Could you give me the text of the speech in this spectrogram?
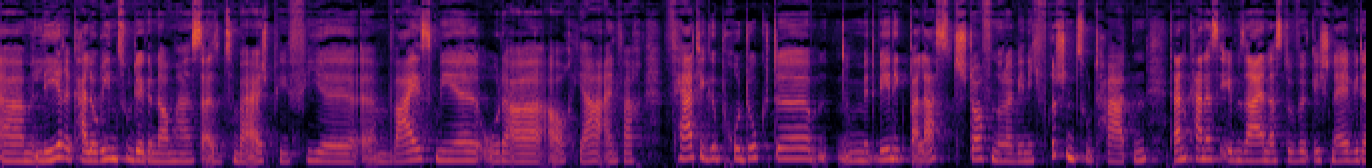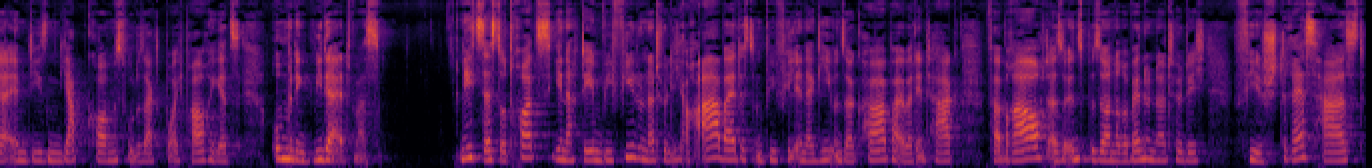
ähm, leere Kalorien zu dir genommen hast, also zum Beispiel viel ähm, Weißmehl oder auch ja einfach fertige Produkte mit wenig Ballaststoffen oder wenig frischen Zutaten, dann kann es eben sein, dass du wirklich schnell wieder in diesen Jab kommst, wo du sagst, boah, ich brauche jetzt unbedingt wieder etwas. Nichtsdestotrotz, je nachdem, wie viel du natürlich auch arbeitest und wie viel Energie unser Körper über den Tag verbraucht, also insbesondere wenn du natürlich viel Stress hast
